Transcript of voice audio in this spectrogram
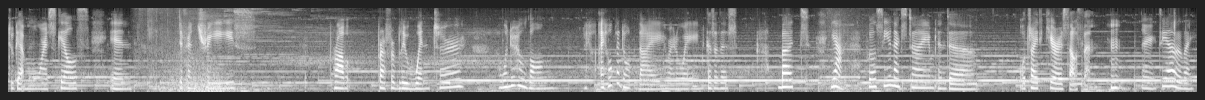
to get more skills in different trees. Prob preferably winter. I wonder how long. I, I hope I don't die right away because of this. But yeah, we'll see you next time and uh, we'll try to cure ourselves then. Alright, see ya, bye bye.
